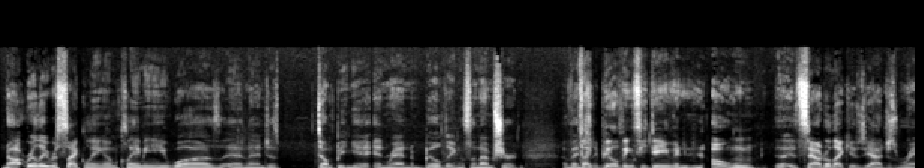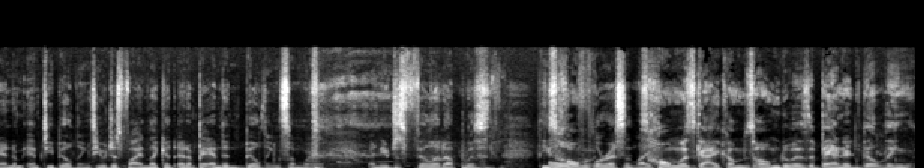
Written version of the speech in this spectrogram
not really recycling them, claiming he was, and then just dumping it in random buildings. And I'm sure eventually like buildings he didn't even own. Uh, it sounded like it was yeah, just random empty buildings. He would just find like a, an abandoned building somewhere, and he would just fill it up with These home, fluorescent light. this homeless guy comes home to his abandoned building.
